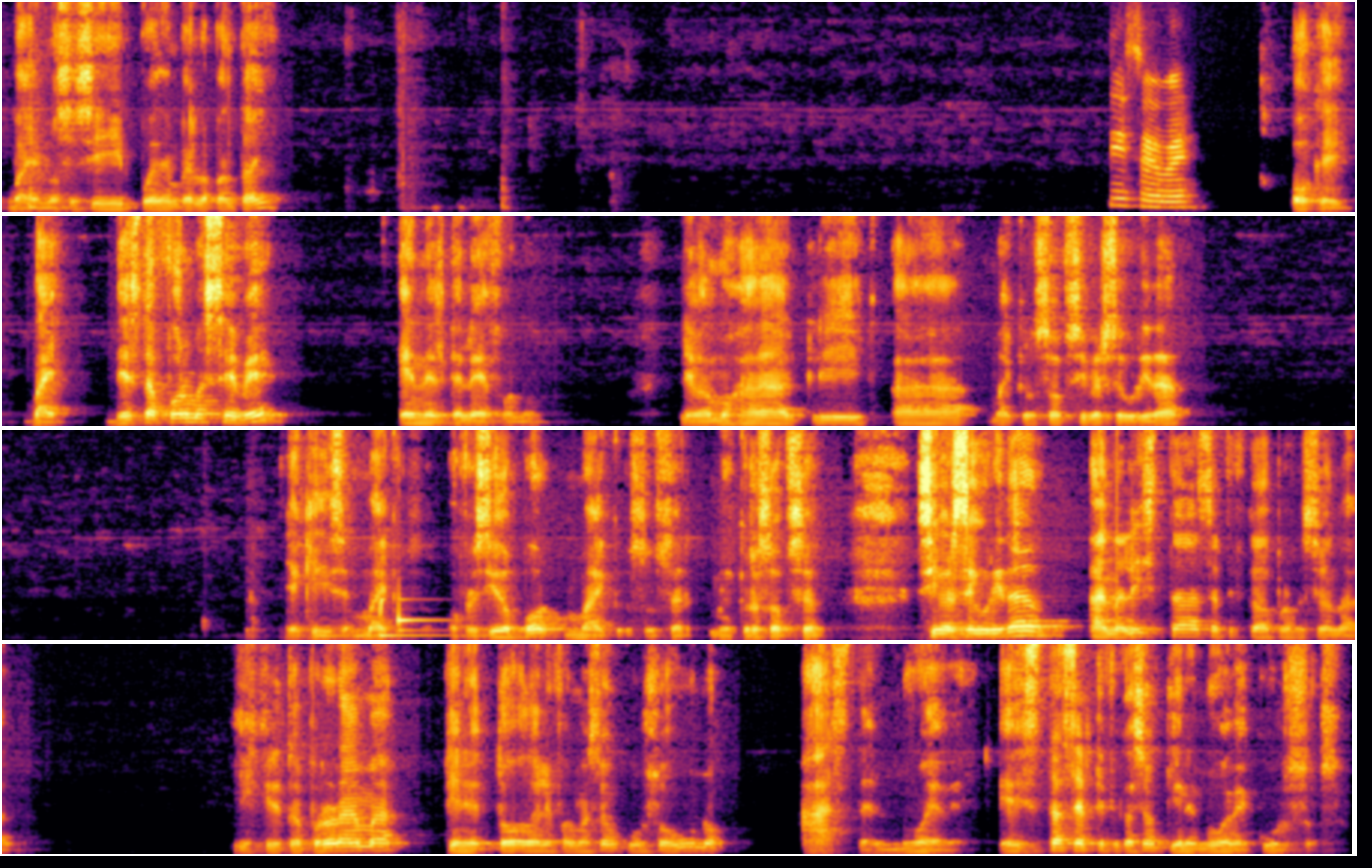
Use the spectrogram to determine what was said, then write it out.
Vaya, no sé si pueden ver la pantalla. Sí, se ve. Ok, vaya. De esta forma se ve en el teléfono. Le vamos a dar clic a Microsoft Ciberseguridad. Y aquí dice Microsoft, ofrecido por Microsoft, Microsoft Ciberseguridad, analista, certificado profesional. Y escrito el programa, tiene toda la información, curso 1 hasta el 9. Esta certificación tiene 9 cursos.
